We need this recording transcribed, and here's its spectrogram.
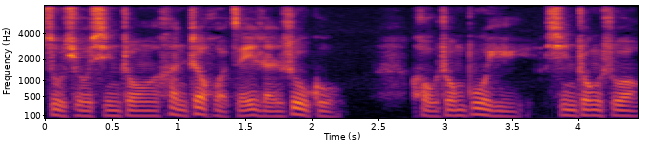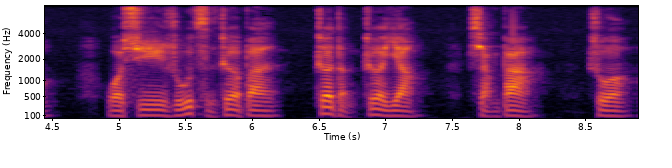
素秋心中恨这伙贼人入骨，口中不语，心中说：“我须如此这般，这等这样。”想罢，说：“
